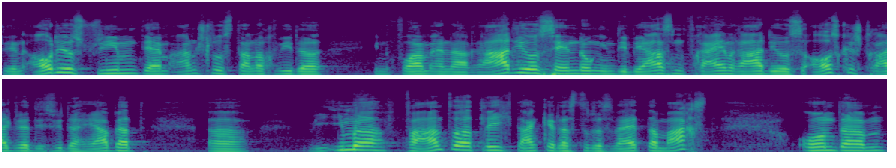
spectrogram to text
den Audiostream, der im Anschluss dann auch wieder in Form einer Radiosendung in diversen freien Radios ausgestrahlt wird, ist wieder Herbert äh, wie immer verantwortlich. Danke, dass du das weitermachst. Und ähm,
